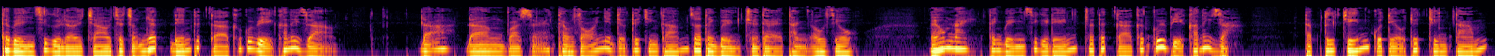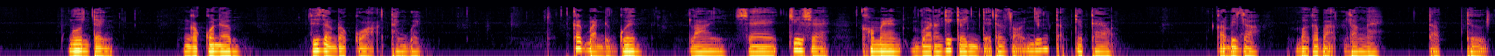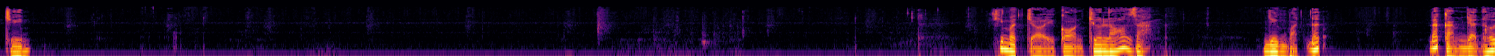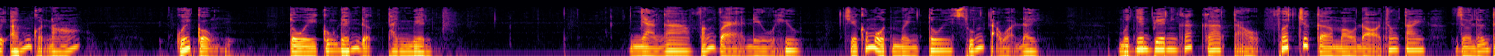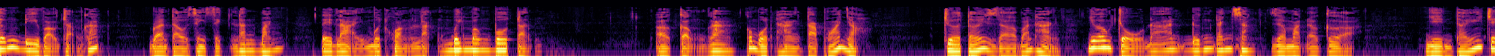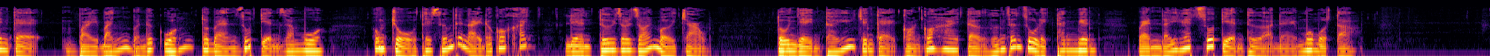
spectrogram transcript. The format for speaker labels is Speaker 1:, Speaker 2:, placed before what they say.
Speaker 1: Thái Bình xin gửi lời chào trân trọng nhất đến tất cả các quý vị khán thính giả đã, đang và sẽ theo dõi những tiểu thuyết trinh thám do Thanh Bình truyền thể thành audio. Ngày hôm nay, Thanh Bình sẽ gửi đến cho tất cả các quý vị khán thính giả tập thứ 9 của tiểu thuyết trinh thám Ngôn tình Ngọc Quan Âm dưới giọng đọc của Thanh Bình. Các bạn đừng quên like, share, chia sẻ, comment và đăng ký kênh để theo dõi những tập tiếp theo. Còn bây giờ, mời các bạn lắng nghe tập thứ 9. Khi mặt trời còn chưa ló dạng Nhưng mặt đất Đã cảm nhận hơi ấm của nó Cuối cùng Tôi cũng đến được thanh miên Nhà Nga vắng vẻ điều hưu chỉ có một mình tôi xuống tàu ở đây. Một nhân viên gác ga tàu Phớt chiếc cờ màu đỏ trong tay, Rồi lững thững đi vào trạm gác. Đoàn tàu xình xịch lăn bánh, Để lại một khoảng lặng mênh mông vô tận. Ở cổng ga có một hàng tạp hóa nhỏ. Chưa tới giờ bán hàng, Nhưng ông chủ đã đứng đánh răng, Rửa mặt ở cửa. Nhìn thấy trên kệ vài bánh và nước uống, Tôi bèn rút tiền ra mua. Ông chủ thấy sớm thế này đâu có khách, Liền tươi rối rói mời chào. Tôi nhìn thấy trên kệ còn có hai tờ hướng dẫn du lịch thanh niên, Bèn lấy hết số tiền thừa để mua một tờ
